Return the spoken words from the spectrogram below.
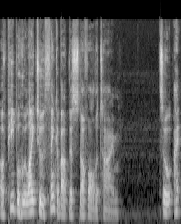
of people who like to think about this stuff all the time. So I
